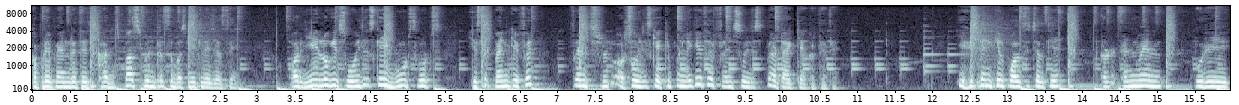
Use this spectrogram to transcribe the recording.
कपड़े पहन रहे थे बस विंटर से बचने के लिए जैसे। और ये लोग ये सोल्जर्स के बूट्स वूट्स ये सब पहन के फिर फ्रेंच और सोल्जर्स के इक्विपमेंट लेके फिर फ्रेंच सोल्जर्स पे अटैक किया करते थे। ये हिट एंड किल पॉलिसी चलती है। और एंड में पूरी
